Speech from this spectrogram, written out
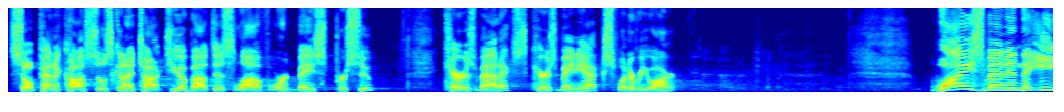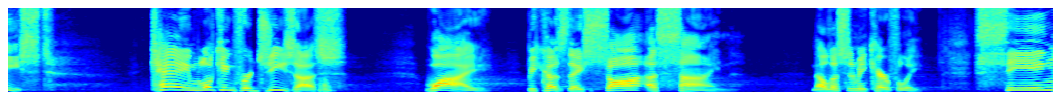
So, Pentecostals, can I talk to you about this love word based pursuit? Charismatics, charismaniacs, whatever you are. Wise men in the East came looking for Jesus. Why? Because they saw a sign. Now, listen to me carefully. Seeing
